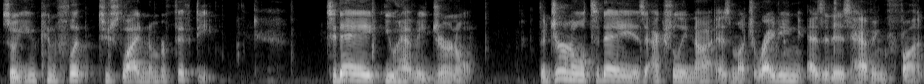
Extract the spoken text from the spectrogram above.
So you can flip to slide number 50. Today, you have a journal. The journal today is actually not as much writing as it is having fun.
